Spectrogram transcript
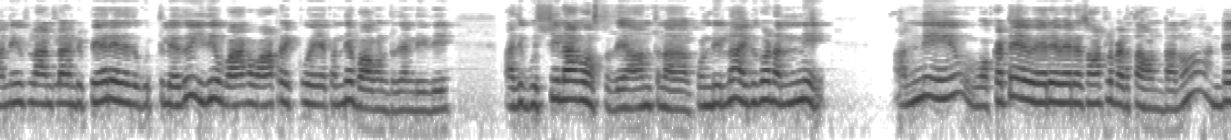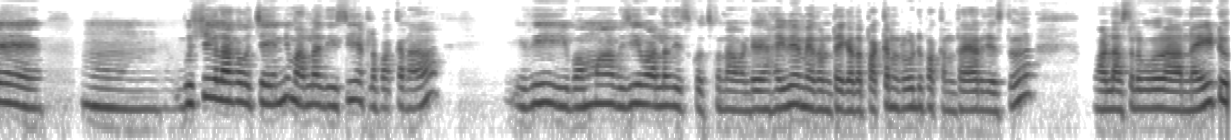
మనీ ప్లాంట్ లాంటి పేరు ఏదైతే గుర్తులేదు. ఇది బాగా వాటర్ ఎక్కువ వేయకుందే బాగుంటుందండి ఇది. అది బుష్షిలాగా వస్తుంది అంతన కుండీల్లో. అవి కూడా అన్నీ, అన్నీ ఒకటే వేరే వేరే చోట్ల పెడతా ఉంటాను. అంటే హ్మ్. బుషీలాగా మరలా తీసి అట్లా పక్కన ఇది ఈ బొమ్మ విజయవాడలో తీసుకొచ్చుకున్నామండి. హైవే మీద ఉంటాయి కదా! పక్కన రోడ్డు పక్కన తయారు చేస్తూ. వాళ్ళు ఆ నైటు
